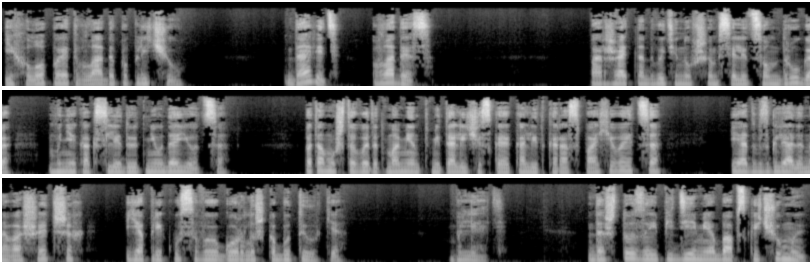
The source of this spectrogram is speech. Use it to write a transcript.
и хлопает Влада по плечу. «Да ведь, Владес?» Поржать над вытянувшимся лицом друга мне как следует не удается, потому что в этот момент металлическая калитка распахивается, и от взгляда на вошедших я прикусываю горлышко бутылки. Блять. Да что за эпидемия бабской чумы?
